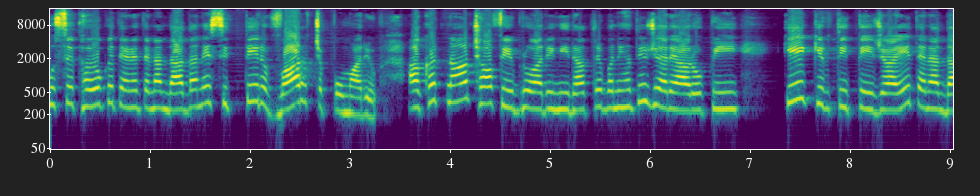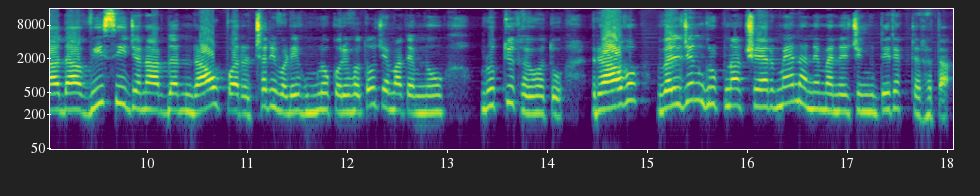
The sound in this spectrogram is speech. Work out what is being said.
ગુસ્સે થયો કે તેણે તેના દાદાને સિત્તેર વાર ચપ્પુ માર્યો. આ ઘટના છ ફેબ્રુઆરીની રાત્રે બની હતી જ્યારે આરોપી કે કીર્તિ તેજાએ તેના દાદા વીસી જનાર્દન રાવ પર છરી વડે હુમલો કર્યો હતો, જેમાં તેમનું મૃત્યુ થયું હતું. રાવ વેલ્જન ગ્રુપના ચેરમેન અને મેનેજિંગ ડિરેક્ટર હતા.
